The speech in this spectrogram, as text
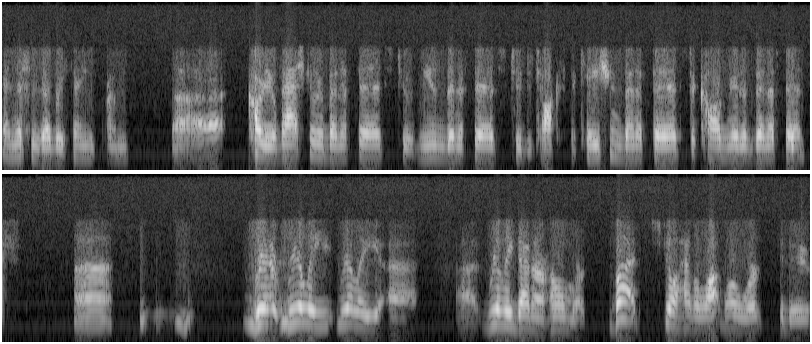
and this is everything from uh, cardiovascular benefits to immune benefits to detoxification benefits to cognitive benefits. Uh, re- really, really, uh, uh, really done our homework, but still have a lot more work to do.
